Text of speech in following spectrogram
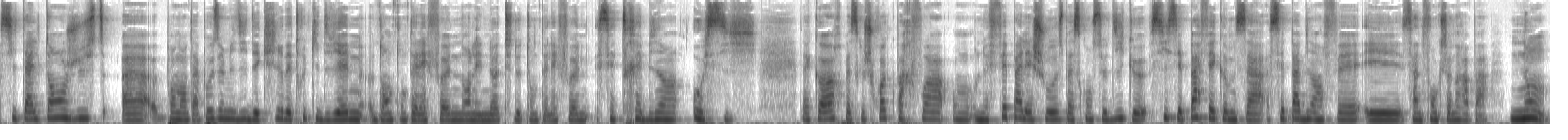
si tu as le temps juste euh, pendant ta pause de midi d'écrire des trucs qui te viennent dans ton téléphone, dans les notes de ton téléphone, c'est très bien aussi. D'accord? Parce que je crois que parfois on ne fait pas les choses parce qu'on se dit que si c'est pas fait comme ça, c'est pas bien fait et ça ne fonctionnera pas. Non.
